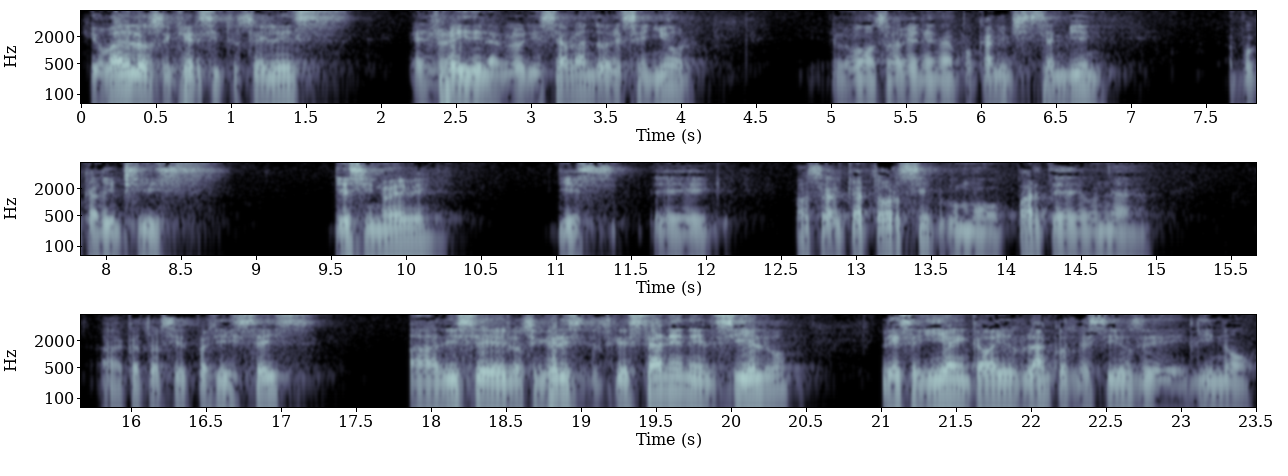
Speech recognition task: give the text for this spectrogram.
Jehová de los ejércitos, Él es el rey de la gloria. Está hablando del Señor. Lo vamos a ver en Apocalipsis también. Apocalipsis 19, 10, eh, vamos al 14 como parte de una, 14 después 16, ah, dice los ejércitos que están en el cielo le seguían en caballos blancos vestidos de lino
